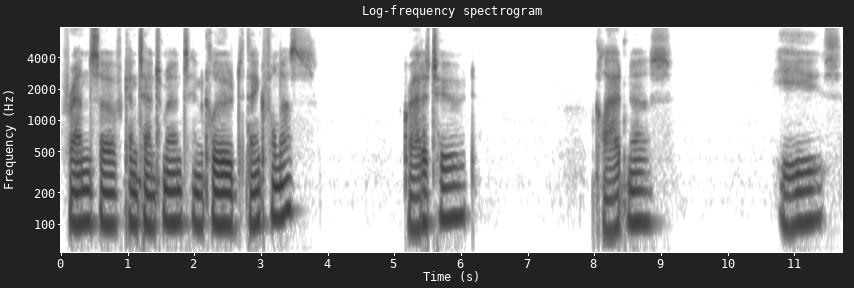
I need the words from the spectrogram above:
Friends of contentment include thankfulness, gratitude, gladness, ease,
